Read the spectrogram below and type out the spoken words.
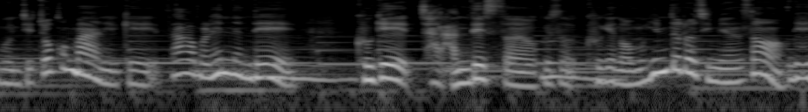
뭐 이제 조금만 이렇게 사업을 했는데 음, 그게 잘 안 됐어요. 그래서 음. 그게 너무 힘들어지면서 네.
